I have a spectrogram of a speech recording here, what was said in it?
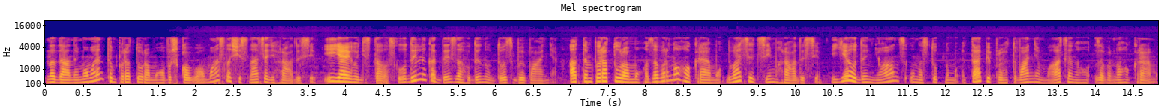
На даний момент температура мого вершкового масла 16 градусів, і я його дістала з холодильника десь за годину до збивання. А температура мого заварного крему 27 градусів. І є один нюанс у наступному етапі приготування масляного заварного крему.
